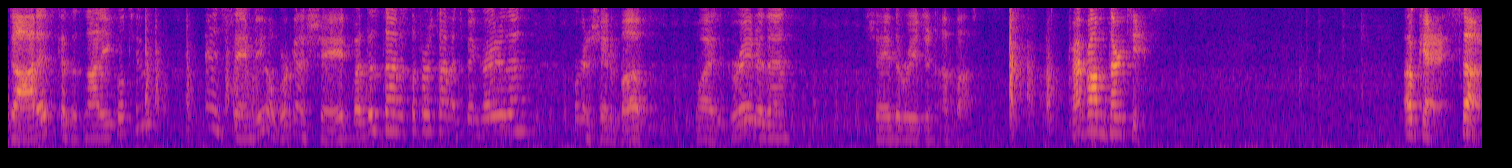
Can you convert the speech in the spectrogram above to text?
Dotted, because it's not equal to. And same deal, we're going to shade, but this time it's the first time it's been greater than. We're going to shade above. y is greater than, shade the region above. Try problem 13. Okay, so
